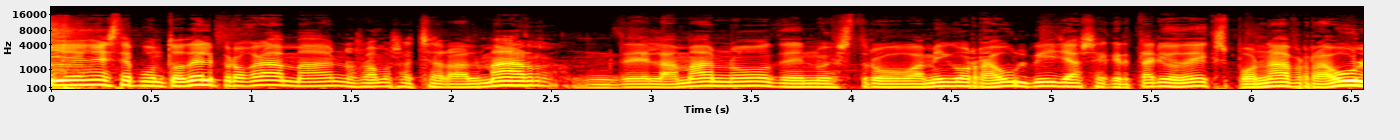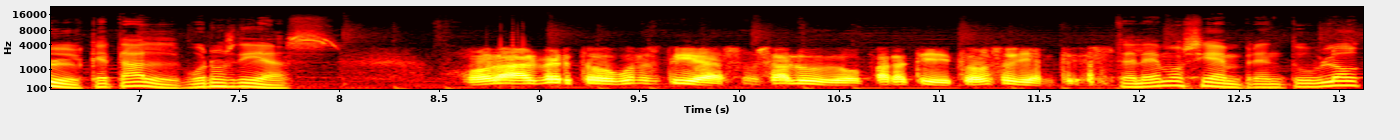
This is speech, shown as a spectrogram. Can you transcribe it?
Y en este punto del programa nos vamos a echar al mar de la mano de nuestro amigo Raúl Villa, secretario de Exponav. Raúl, ¿qué tal? Buenos días. Hola Alberto, buenos días. Un saludo para ti y todos los oyentes. Te leemos siempre en tu blog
